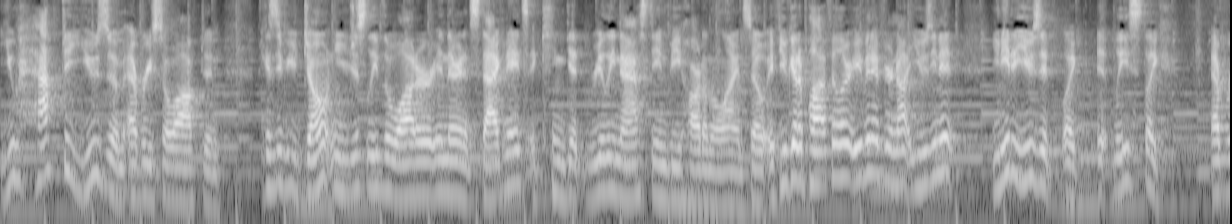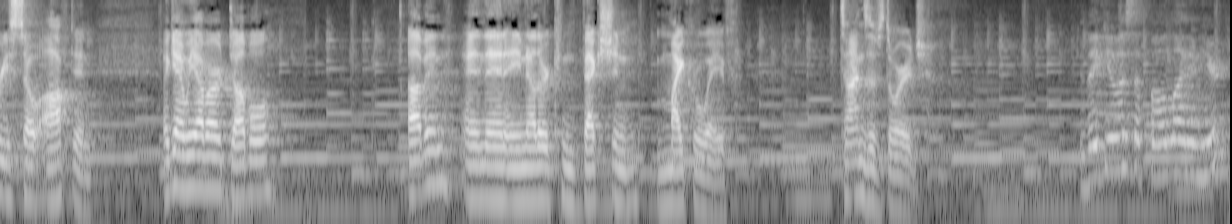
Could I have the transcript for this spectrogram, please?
you have to use them every so often because if you don't and you just leave the water in there and it stagnates, it can get really nasty and be hard on the line. So if you get a pot filler, even if you're not using it, you need to use it like at least like every so often. Again, we have our double oven and then another convection microwave. Tons of storage. Did they give us a phone line in here?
